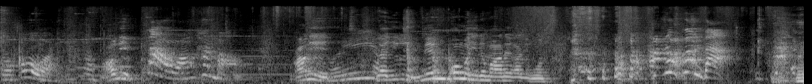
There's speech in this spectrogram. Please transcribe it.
好厚啊！好你。大王汉堡。好你。哎呀，一个面包没的嘛那个我。肉更大。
